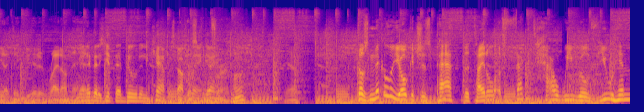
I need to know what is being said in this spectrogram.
yeah, I think you hit it right on the Man, head. Man, they better get that dude in the camp and stop Just playing games. confirmed. Yeah. Does Nikola Jokic's path to the title affect how we will view him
